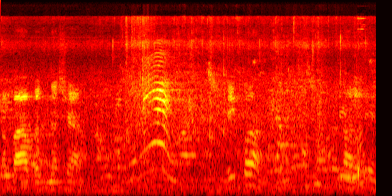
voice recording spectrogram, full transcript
Nababad na siya. Ano? Hindi pa. Ano natin?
